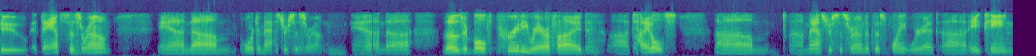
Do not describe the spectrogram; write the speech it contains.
to advanced Cicerone and um, or to master Cicerone, and uh, those are both pretty rarefied uh, titles. Um, uh, master Cicerone at this point, we're at uh, 18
